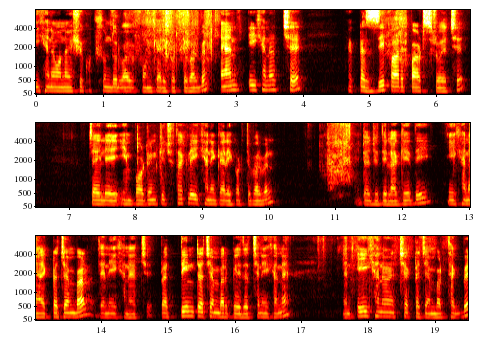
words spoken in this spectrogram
এইখানে অনায়াসে খুব সুন্দরভাবে ফোন ক্যারি করতে পারবেন। অ্যান্ড এইখানে হচ্ছে একটা জিপার পার্টস রয়েছে। চাইলে ইম্পর্টেন্ট কিছু থাকলে এইখানে ক্যারি করতে পারবেন। এটা যদি লাগিয়ে দিই, এইখানে আরেকটা চেম্বার দেন এইখানে হচ্ছে প্রায় তিনটা চেম্বার পেয়ে যাচ্ছেন এইখানে। অ্যান্ড এইখানে হচ্ছে একটা চেম্বার থাকবে।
